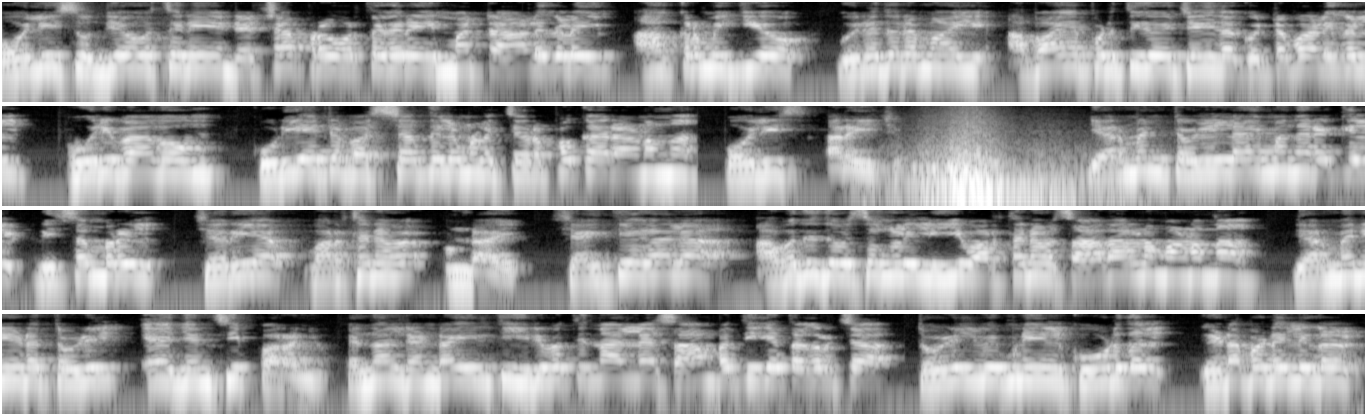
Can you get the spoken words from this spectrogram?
പോലീസ് ഉദ്യോഗസ്ഥരെയും രക്ഷാപ്രവർത്തകരെയും മറ്റാളുകളെയും ആക്രമിക്കുകയോ ഗുരുതരമായി അപായപ്പെടുത്തുകയോ ചെയ്ത കുറ്റവാളികളിൽ ഭൂരിഭാഗവും കുടിയേറ്റ പശ്ചാത്തലമുള്ള ചെറുപ്പക്കാരാണെന്ന് പോലീസ് അറിയിച്ചു. ജർമ്മൻ തൊഴിലില്ലായ്മ നിരക്കിൽ ഡിസംബറിൽ ചെറിയ വർധനവ് ഉണ്ടായി. ശൈത്യകാല അവധി ദിവസങ്ങളിൽ ഈ വർധനവ് സാധാരണമാണെന്ന് ജർമ്മനിയുടെ തൊഴിൽ ഏജൻസി പറഞ്ഞു. എന്നാൽ രണ്ടായിരത്തി ഇരുപത്തിനാലിലെ സാമ്പത്തിക തകർച്ച തൊഴിൽ വിപണിയിൽ കൂടുതൽ ഇടപെടലുകൾ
